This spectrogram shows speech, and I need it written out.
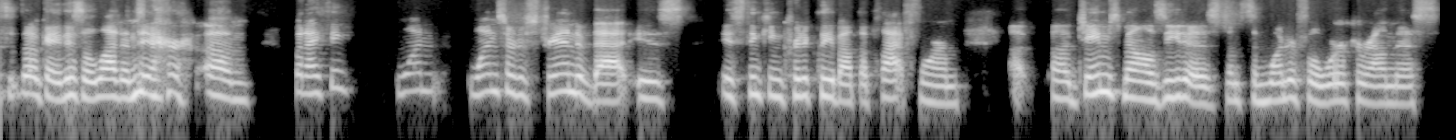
okay, there's a lot in there, um, but I think one one sort of strand of that is is thinking critically about the platform. Uh, uh, James Malazita has done some wonderful work around this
